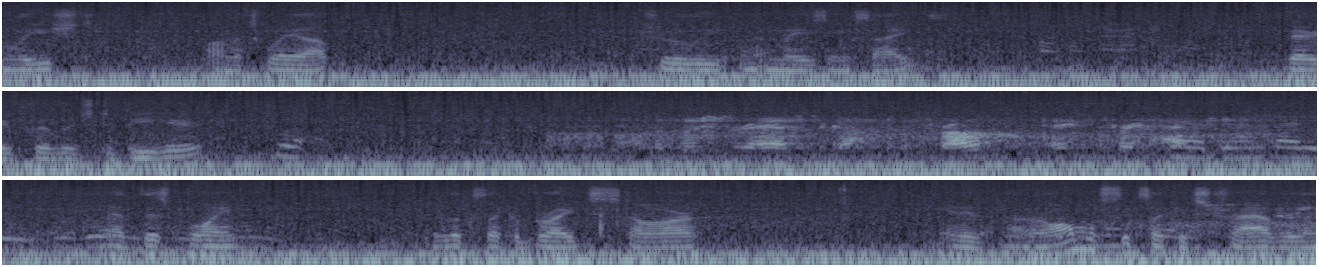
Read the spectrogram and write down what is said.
unleashed on its way up. Truly an amazing sight. Very privileged to be here. The booster has begun to control, taking and a Se half feet. apunta el- el At this point, it looks like a bright star, and it, it almost looks like it's traveling.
